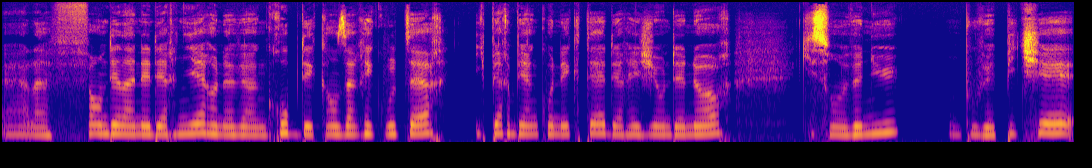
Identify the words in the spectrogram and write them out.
Euh, à la fin de l'année dernière, on avait un groupe des 15 agriculteurs hyper bien connectés des régions du Nord qui sont venus. On pouvait pitcher,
